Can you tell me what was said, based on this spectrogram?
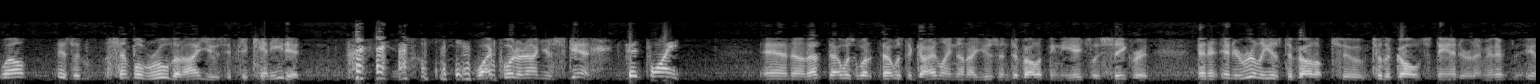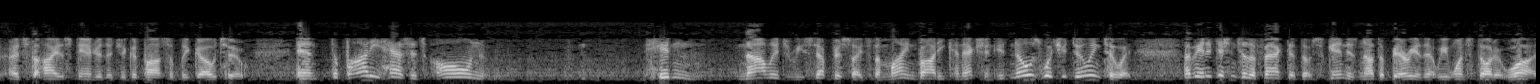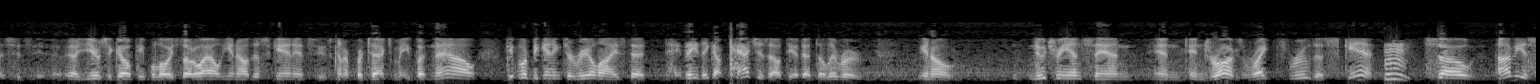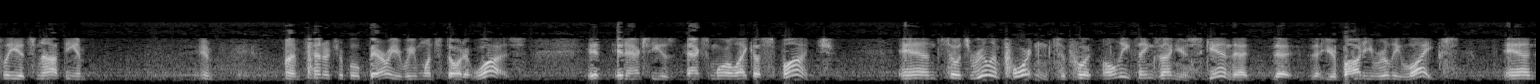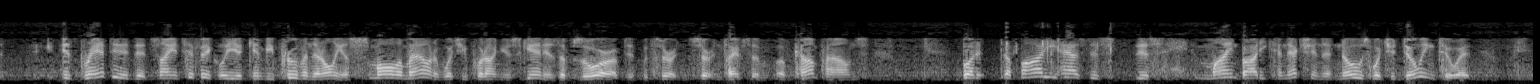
Well, there's a simple rule that I use. If you can't eat it, why put it on your skin? Good point. And uh, that that was what that was the guideline that I use in developing the Ageless Secret, and it, and it really is developed to to the gold standard. I mean, it, it, it's the highest standard that you could possibly go to, and the body has its own hidden knowledge receptor sites, the mind-body connection. It knows what you're doing to it. I mean, in addition to the fact that the skin is not the barrier that we once thought it was. It's, uh, years ago, people always thought, well, you know, the skin, it's, it's going to protect me. But now, people are beginning to realize that hey, they, they got patches out there that deliver, you know, nutrients and, and, and drugs right through the skin. Mm. So, obviously, it's not the impenetrable barrier we once thought it was. It, it actually is, acts more like a sponge. And so it's real important to put only things on your skin that, that, that your body really likes. And it's granted that scientifically it can be proven that only a small amount of what you put on your skin is absorbed with certain certain types of, of compounds. But the body has this this mind-body connection that knows what you're doing to it,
